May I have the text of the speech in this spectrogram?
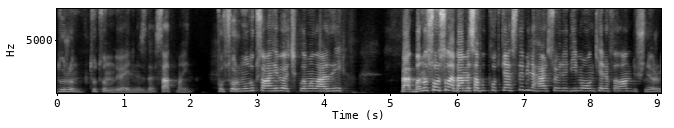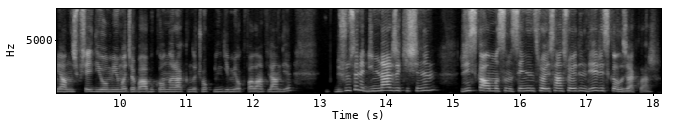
durun, tutun diyor elinizde, satmayın. Bu sorumluluk sahibi açıklamalar değil. Ben, bana sorsalar ben mesela bu podcast'te bile her söylediğimi 10 kere falan düşünüyorum. Yanlış bir şey diyor muyum acaba bu konular hakkında çok bilgim yok falan filan diye. Düşünsene binlerce kişinin risk almasını senin söyle, sen söyledin diye risk alacaklar.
